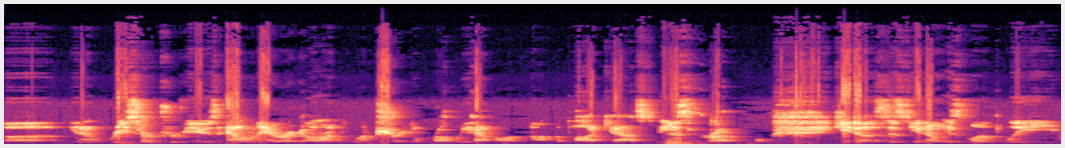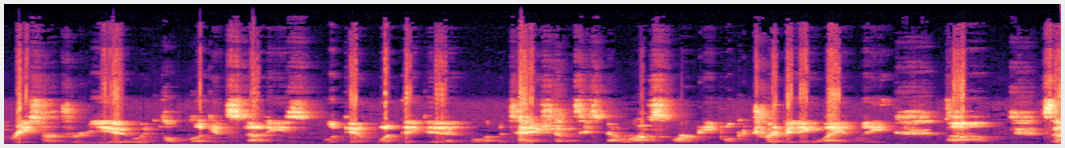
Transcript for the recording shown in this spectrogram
uh, you know, research reviews. Alan Aragon, who I'm sure you'll probably have on, on the podcast, he's Yeah. incredible. He does his, you know, his monthly research review, and he'll look at studies, look at what they did, the limitations. He's got a lot of smart people contributing lately. Um, so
